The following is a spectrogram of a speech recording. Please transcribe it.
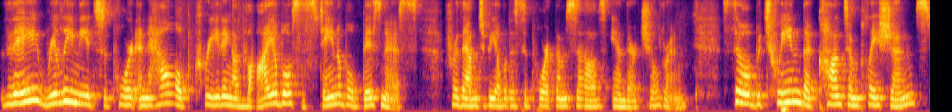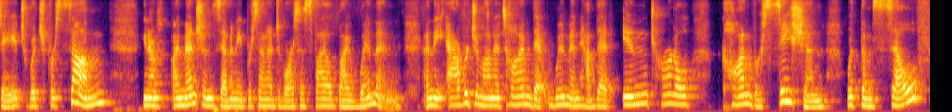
they really need support and help creating a viable, sustainable business for them to be able to support themselves and their children. So, between the contemplation stage, which for some, you know, I mentioned 70% of divorces filed by women, and the average amount of time that women have that internal conversation with themselves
